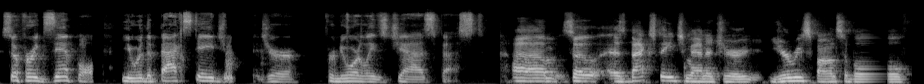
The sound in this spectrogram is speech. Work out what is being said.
So, for example, you were the backstage manager for New Orleans Jazz Fest. Um, so, as backstage manager, you're responsible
